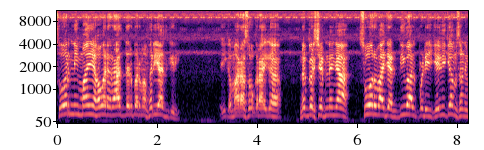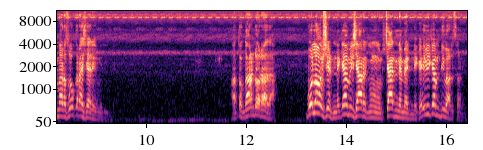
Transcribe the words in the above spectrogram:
સોરની માએ હવારે રાજ દરબારમાં ફરિયાદ કરી. એ કે મારા છોકરા એ કે નગર શેઠને ત્યાં સોર વાગ્યા દિવાલ પડી કે એવી કેમ સણી? મારા છોકરા શારે મરી ગયા. આ તો ગાંડો રાજા બોલાવો શેઠ ને કેમ શાર ચાર ચાર ને મેર ને કે એવી કેમ દિવાલ સણી?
